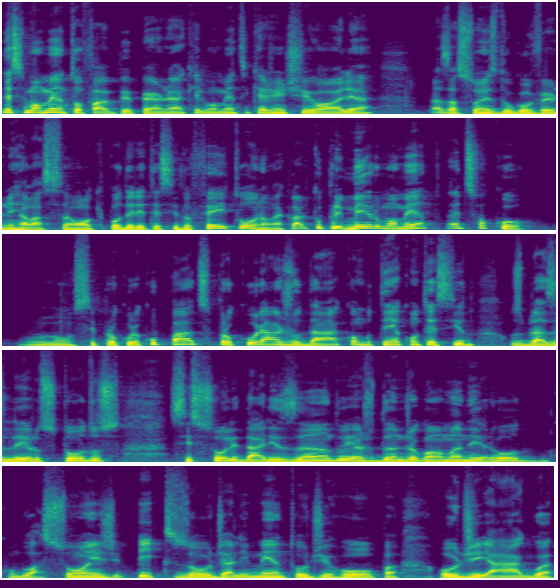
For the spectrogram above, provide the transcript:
Nesse momento, Fábio Piperno, é aquele momento em que a gente olha para as ações do governo em relação ao que poderia ter sido feito ou não. É claro que o primeiro momento é de socorro. Não se procura culpados, se procura ajudar, como tem acontecido, os brasileiros todos se solidarizando e ajudando de alguma maneira, ou com doações de Pix, ou de alimento, ou de roupa, ou de água.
